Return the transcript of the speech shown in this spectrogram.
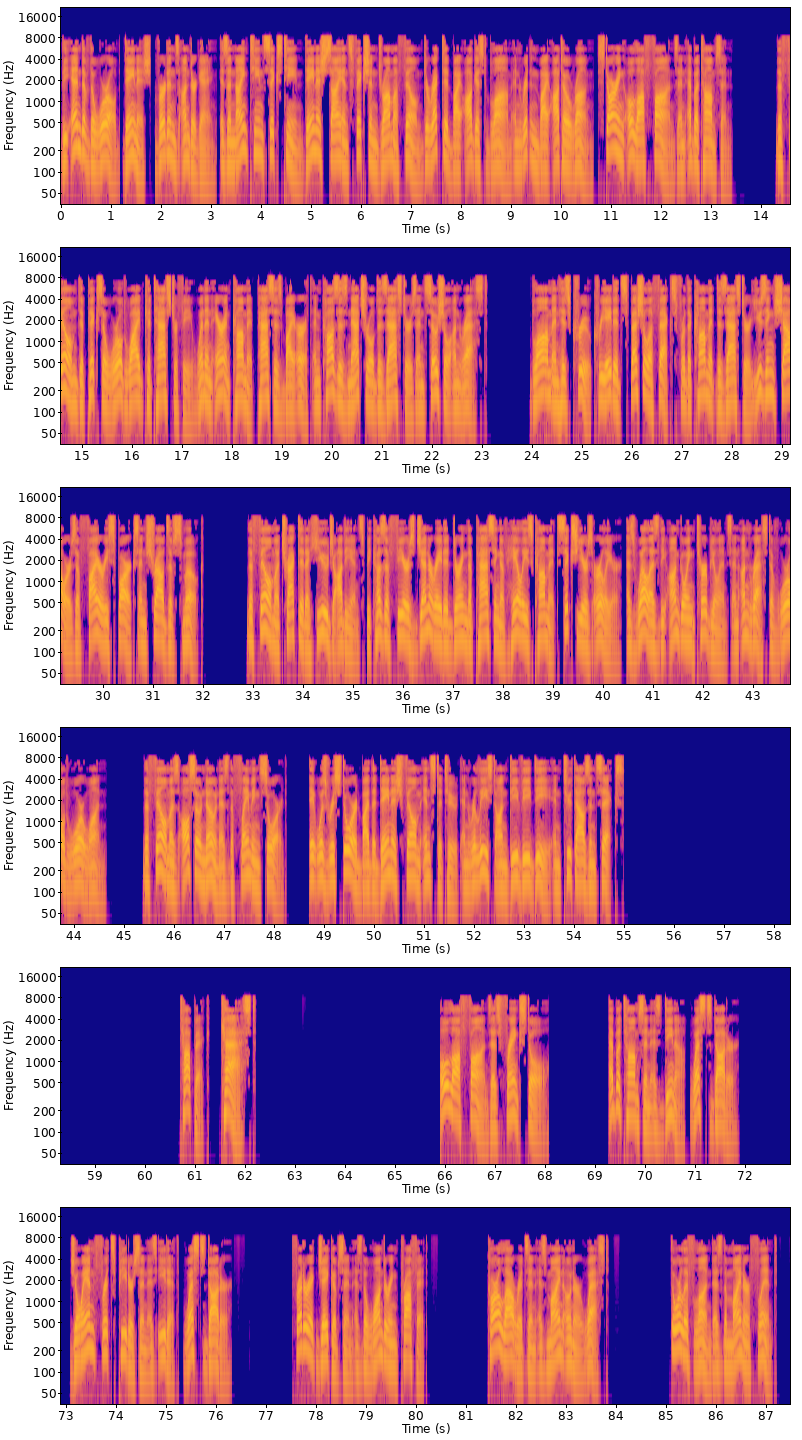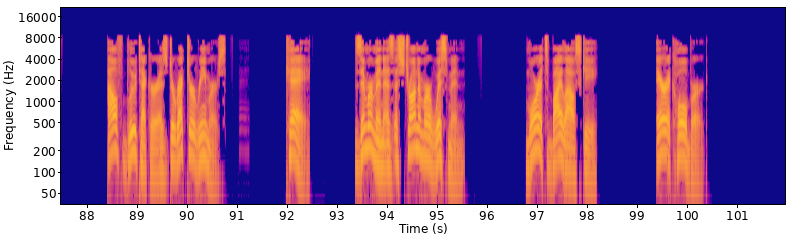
The End of the World Danish, Verdens Undergang is a 1916 Danish science fiction drama film directed by August Blom and written by Otto Rung, starring Olaf Fønss and Ebba Thomsen. The film depicts a worldwide catastrophe when an errant comet passes by Earth and causes natural disasters and social unrest. Blom and his crew created special effects for the comet disaster using showers of fiery sparks and shrouds of smoke. The film attracted a huge audience because of fears generated during the passing of Halley's Comet six years earlier, as well as the ongoing turbulence and unrest of World War I. The film is also known as The Flaming Sword. It was restored by the Danish Film Institute and released on DVD in 2006. Topic: Cast. Olaf Fønss as Frank Stoll. Ebba Thomsen as Dina, West's daughter. Joanne Fritz Petersen as Edith, West's daughter. Frederik Jacobsen as the Wandering Prophet Carl Lauritzen as mine owner West Thorleif Lund as the miner Flint Alf Blütecher as director Reimers K. Zimmerman as astronomer Wisman Moritz Bielawski Erik Holberg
